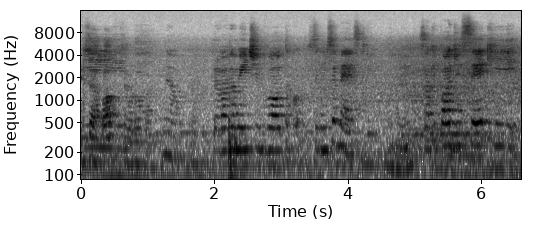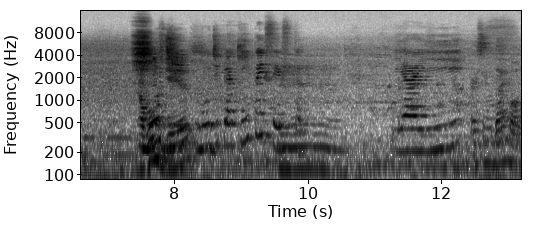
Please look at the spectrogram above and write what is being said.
Isso é a e- pauta que você mandou? Não. Provavelmente volta segundo semestre. Uhum. Só que pode ser que Alguns mude, dias. mude pra quinta e sexta. Hum. E aí Aí se mudar e embora.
